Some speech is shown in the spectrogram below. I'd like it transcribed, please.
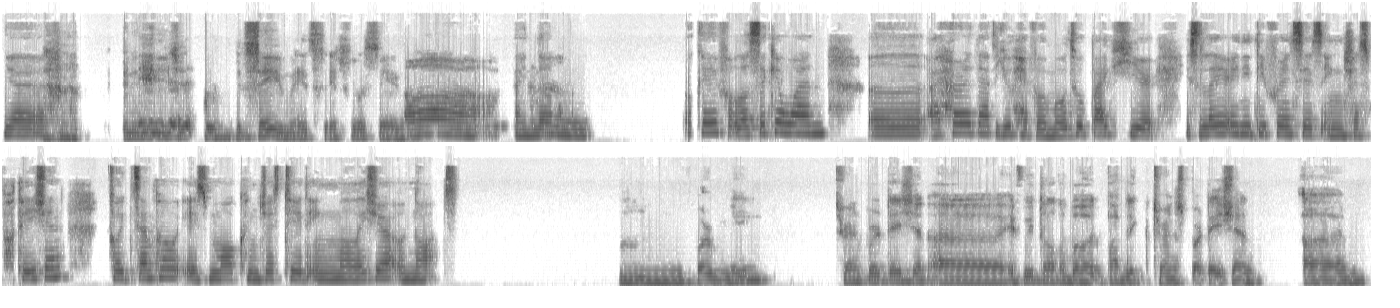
Yeah. In Indonesia, it's the same. It's it feels same. Ah, I know. Okay, for the second one, uh, I heard that you have a motorbike here. Is there any differences in transportation? For example, is more congested in Malaysia or not? Mm, for me, transportation. Uh, if we talk about public transportation, um,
